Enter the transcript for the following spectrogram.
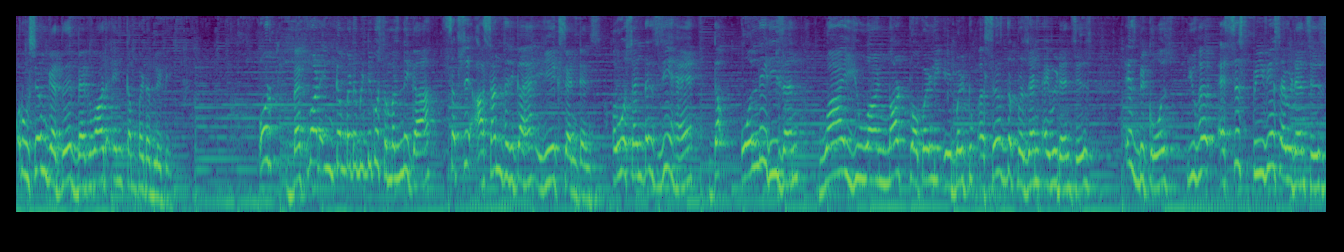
और उसे हम कहते हैं बैकवर्ड इनकम्पेटेबिलिटी और बैकवर्ड इनकम्पेटेबिलिटी को समझने का सबसे आसान तरीका है ये एक सेंटेंस और वो सेंटेंस ये है the only reason why you are not properly able to assess the present evidences is because you have assess previous evidences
